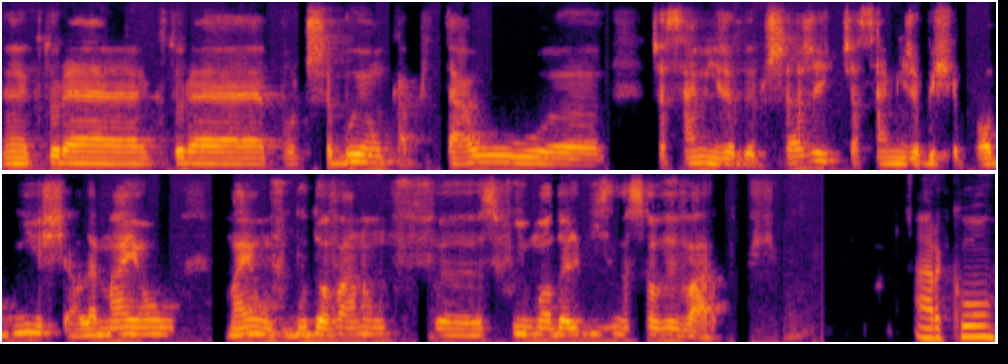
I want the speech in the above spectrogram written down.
e, które, które potrzebują kapitału czasami, żeby przeżyć, czasami, żeby się podnieść, ale mają, mają wbudowaną w swój model biznesowy wartość. Arku,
